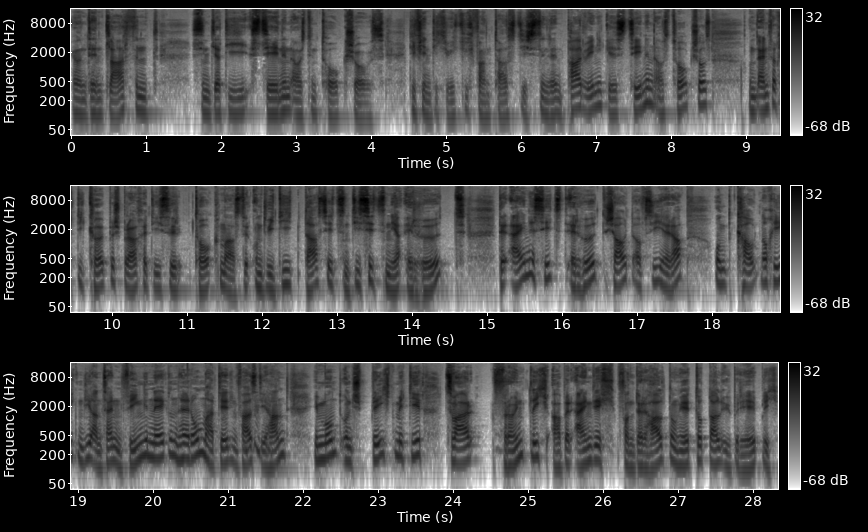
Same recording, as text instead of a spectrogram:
Ja, und entlarvend sind ja die Szenen aus den Talkshows. Die finde ich wirklich fantastisch. Es sind ein paar wenige Szenen aus Talkshows und einfach die Körpersprache dieser Talkmaster und wie die da sitzen. Die sitzen ja erhöht. Der eine sitzt erhöht, schaut auf sie herab und kaut noch irgendwie an seinen Fingernägeln herum, hat jedenfalls die Hand im Mund und spricht mit dir zwar freundlich, aber eigentlich von der Haltung her total überheblich.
